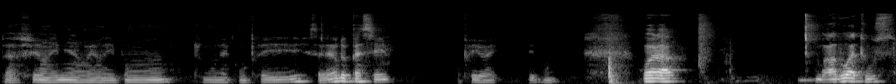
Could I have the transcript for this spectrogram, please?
Parfait, on est bien, oui, on est bon. Le monde a compris. Ça a l'air de passer. A priori, c'est bon. Voilà. Bravo à tous.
